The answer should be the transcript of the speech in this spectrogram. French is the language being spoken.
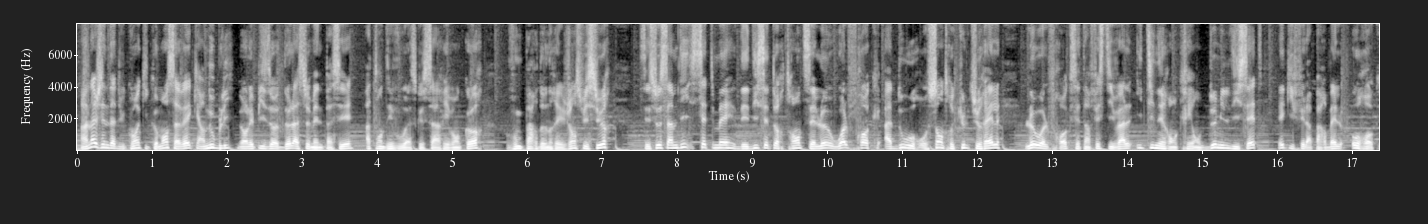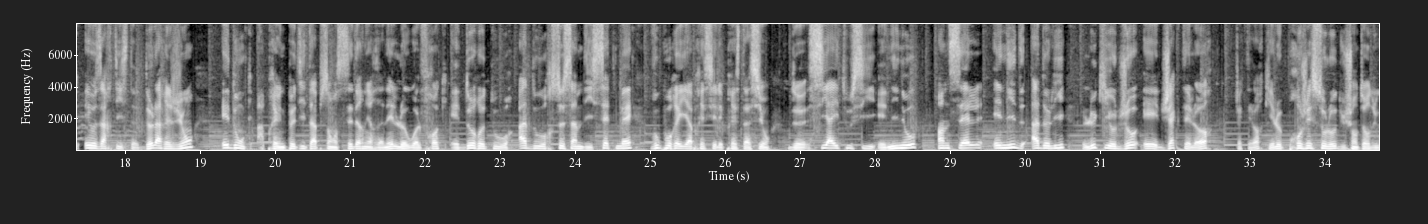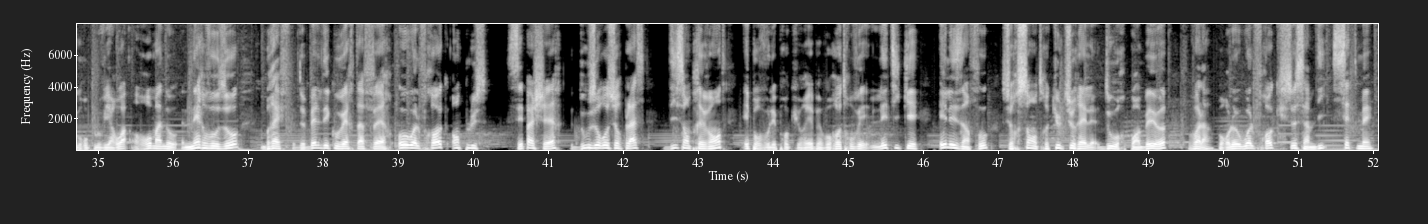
Un agenda du coin qui commence avec un oubli dans l'épisode de la semaine passée. Attendez-vous à ce que ça arrive encore, vous me pardonnerez, j'en suis sûr. C'est ce samedi 7 mai dès 17h30, c'est le Wolf Rock à Dour au centre culturel. Le Wolf Rock, c'est un festival itinérant créé en 2017 et qui fait la part belle au rock et aux artistes de la région. Et donc, après une petite absence ces dernières années, le Wolf Rock est de retour à Dour ce samedi 7 mai. Vous pourrez y apprécier les prestations de CI2C et Nino, Ansel, Enid, Adeli, Lucky Ojo et Jack Taylor. Taylor qui est le projet solo du chanteur du groupe louviérois Romano Nervoso. Bref, de belles découvertes à faire au Wolf Rock. En plus, c'est pas cher, 12 euros sur place, 10 en pré-vente. Et pour vous les procurer, ben, vous retrouvez les tickets et les infos sur centrecultureldour.be. Voilà pour le Wolf Rock ce samedi 7 mai.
